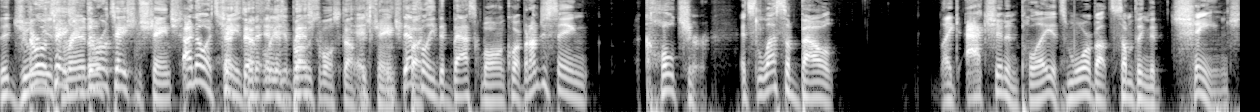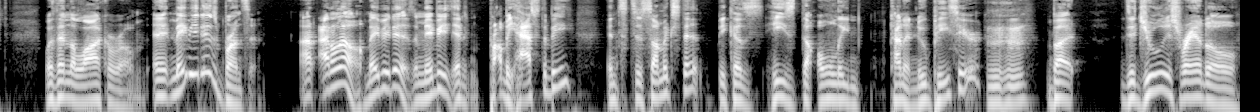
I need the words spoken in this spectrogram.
The Julius rotation, the rotation's changed. I know it's That's changed, but definitely and his the basketball stuff has changed. It's but- definitely the basketball on court, but I'm just saying culture. It's less about like action and play. It's more about something that changed within the locker room, and it, maybe it is Brunson. I, I don't know. Maybe it is, and maybe it probably has to be, and to some extent because he's the only kind of new piece here. Mm-hmm. But did Julius Randle?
